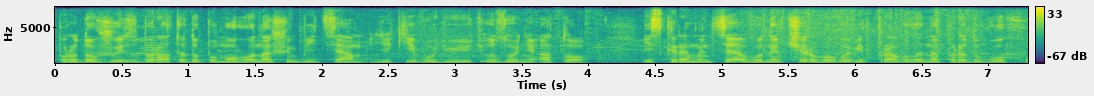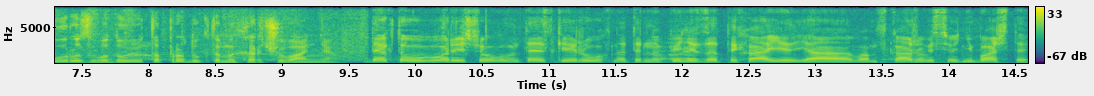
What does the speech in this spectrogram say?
продовжують збирати допомогу нашим бійцям, які воюють у зоні АТО. Із Кременця вони вчергове відправили на передову фуру з водою та продуктами харчування. Дехто говорить, що волонтерський рух на Тернопілі затихає. Я вам скажу, ви сьогодні бачите,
